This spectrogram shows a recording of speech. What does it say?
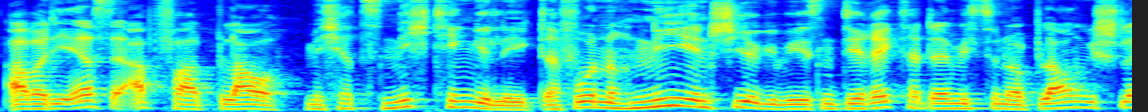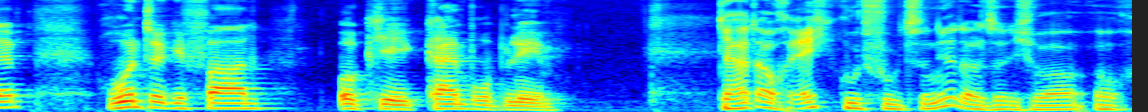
Aber die erste Abfahrt blau, mich hat es nicht hingelegt. Davor noch nie in Skier gewesen. Direkt hat er mich zu einer blauen geschleppt, runtergefahren. Okay, kein Problem. Der hat auch echt gut funktioniert. Also ich war auch.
